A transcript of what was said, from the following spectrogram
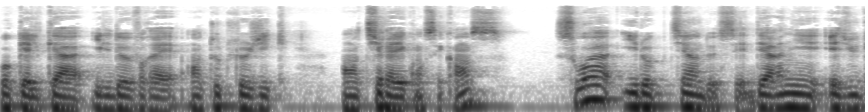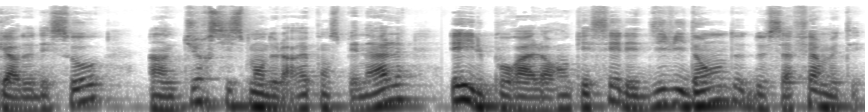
auquel cas il devrait, en toute logique, en tirer les conséquences, soit il obtient de ces derniers et du garde des sceaux un durcissement de la réponse pénale et il pourra alors encaisser les dividendes de sa fermeté.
